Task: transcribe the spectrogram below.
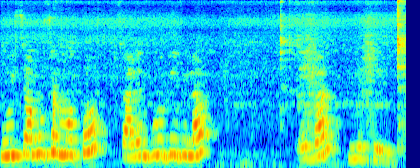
দুই চামচের মতো চালের গুঁড়ো দিয়ে দিলাম। এবার মিশিয়ে দিচ্ছি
